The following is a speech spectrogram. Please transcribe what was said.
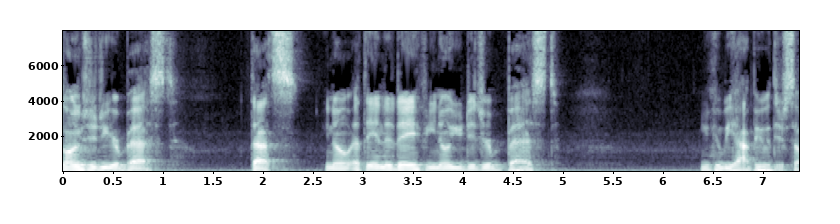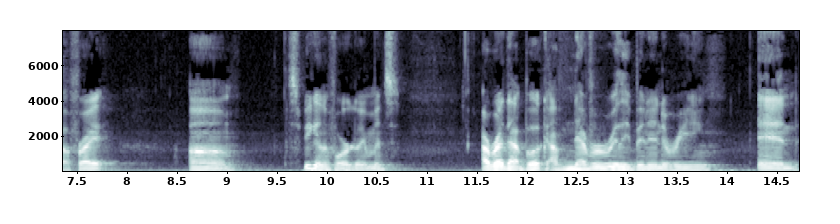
long as you do your best, that's, you know, at the end of the day, if you know you did your best, you can be happy with yourself, right? Um, speaking of the four agreements, I read that book. I've never really been into reading, and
